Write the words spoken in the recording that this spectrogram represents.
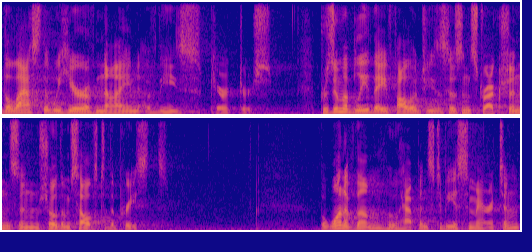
the last that we hear of nine of these characters. Presumably, they follow Jesus' instructions and show themselves to the priests. But one of them, who happens to be a Samaritan,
